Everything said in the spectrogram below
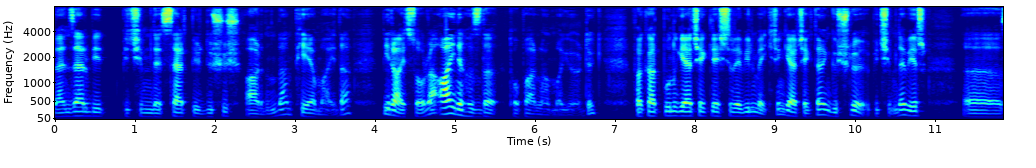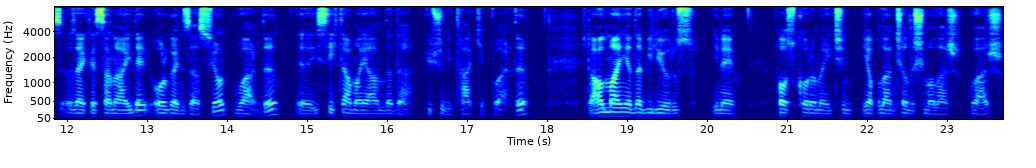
benzer bir biçimde sert bir düşüş ardından PMI'da bir ay sonra aynı hızda toparlanma gördük. Fakat bunu gerçekleştirebilmek için gerçekten güçlü biçimde bir e, özellikle sanayide organizasyon vardı. E, istihdam ayağında da güçlü bir takip vardı. İşte Almanya'da biliyoruz yine post korona için yapılan çalışmalar var.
